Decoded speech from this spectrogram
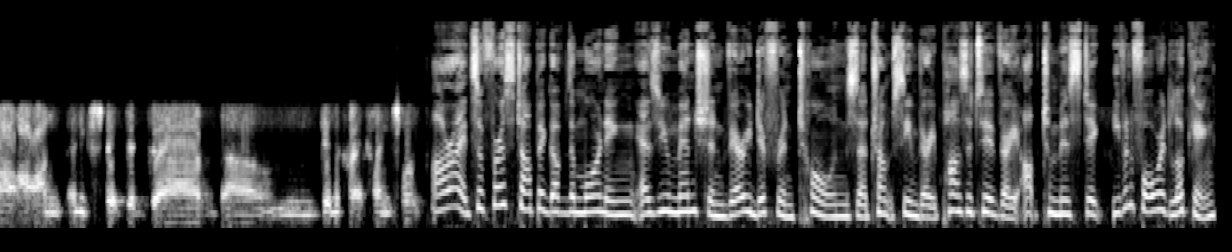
uh, on an expected uh, um, Democrat clean sweep. All right. So, first topic of the morning, as you mentioned, very different tones. Uh, Trump seemed very positive, very optimistic, even forward looking.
